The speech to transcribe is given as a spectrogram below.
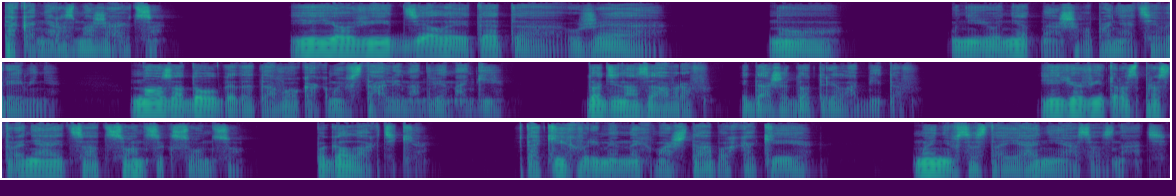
Так они размножаются. Ее вид делает это уже... Ну, у нее нет нашего понятия времени. Но задолго до того, как мы встали на две ноги, до динозавров и даже до трилобитов. Ее вид распространяется от Солнца к Солнцу, по галактике, в таких временных масштабах, какие мы не в состоянии осознать.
